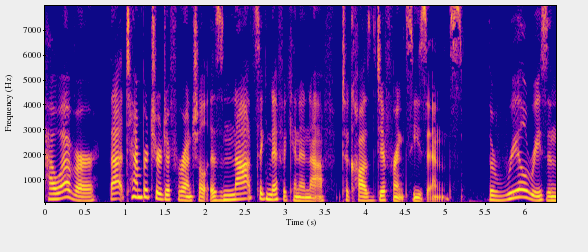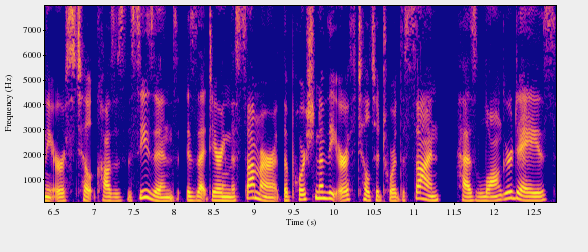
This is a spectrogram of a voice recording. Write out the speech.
However, that temperature differential is not significant enough to cause different seasons. The real reason the Earth's tilt causes the seasons is that during the summer, the portion of the Earth tilted toward the sun has longer days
